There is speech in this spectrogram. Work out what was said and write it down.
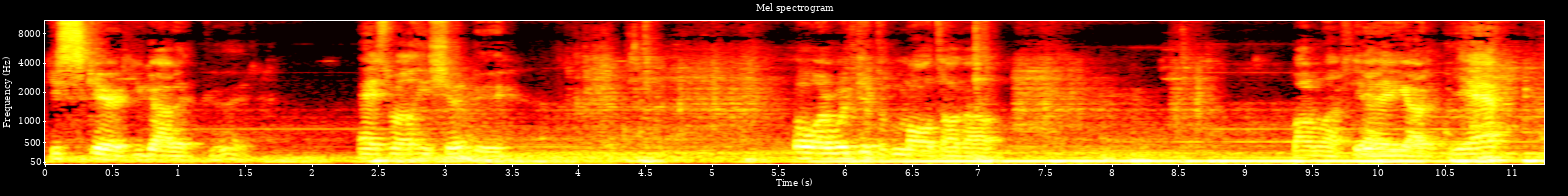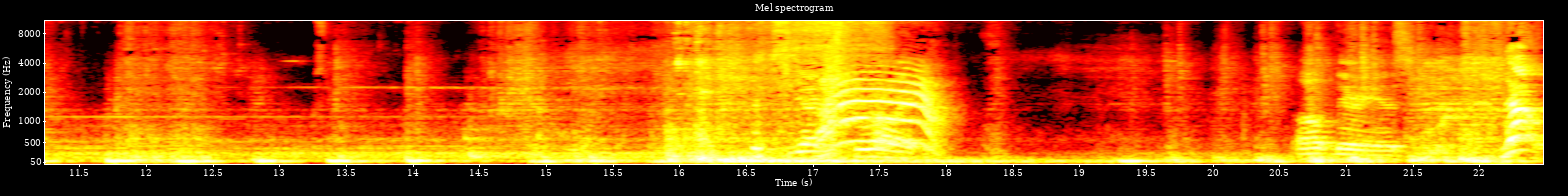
He's scared. You got it. good. As well, he should be. Oh, I would get the Molotov out. Bottom left. Yeah, Yeah, you got it. Yeah. Yeah, just throw it. Oh, there he is. No!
